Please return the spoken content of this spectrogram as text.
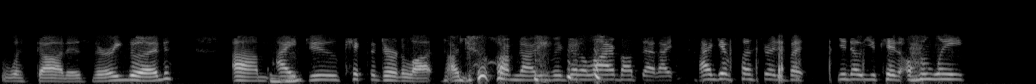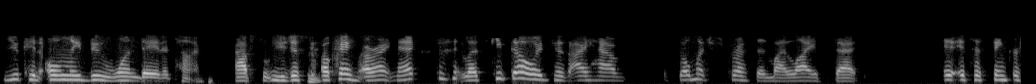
with God is very good. Um, mm-hmm. I do kick the dirt a lot. I do. I'm not even going to lie about that. I I get frustrated, but you know, you can only you can only do one day at a time. Absolutely. You just hmm. okay. All right, next. Let's keep going because I have so much stress in my life that it's a sink or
